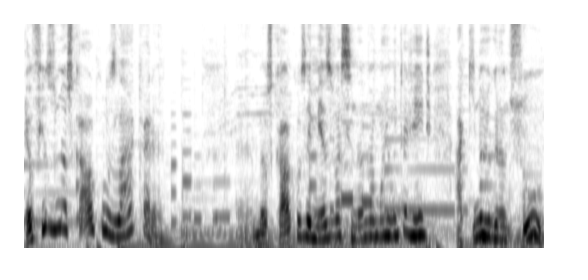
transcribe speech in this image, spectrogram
Eu fiz os meus cálculos lá, cara. É, meus cálculos é mesmo vacinando vai morrer muita gente. Aqui no Rio Grande do Sul,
